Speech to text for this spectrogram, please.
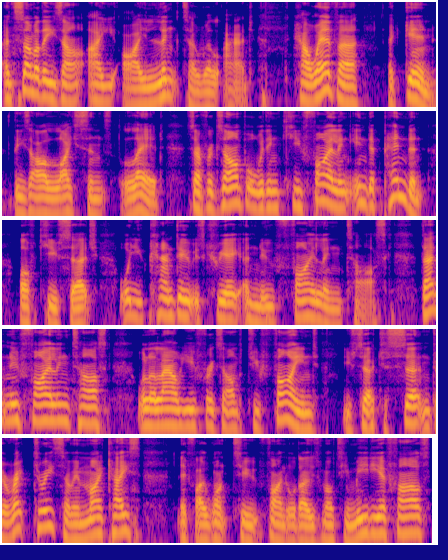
and some of these are AI linked, I will add. However, again, these are license led. So for example, within Q filing, independent of Q search, what you can do is create a new filing task. That new filing task will allow you, for example, to find, you search a certain directory. So in my case, if I want to find all those multimedia files,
